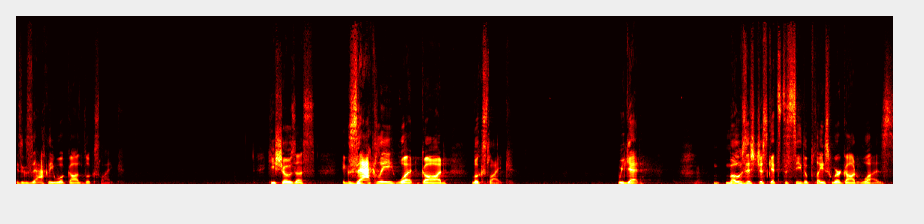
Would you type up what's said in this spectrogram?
is exactly what God looks like. He shows us exactly what God looks like we get Moses just gets to see the place where God was.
